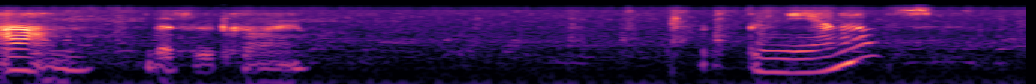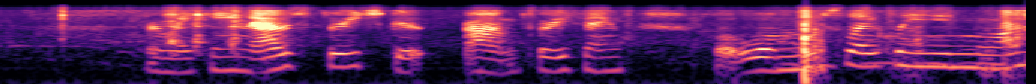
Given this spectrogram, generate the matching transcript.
um the food coloring. Bananas. We're making that was three scoop um three things, but we'll most likely need more.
